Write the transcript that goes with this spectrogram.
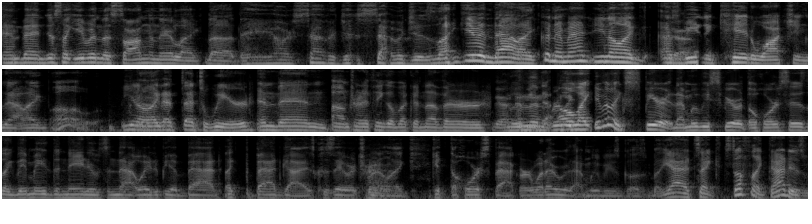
And then just like even the song and they're like the they are savages, savages. Like even that, like couldn't imagine, you know, like as Yeah. being a kid watching that, like oh. You know, Yeah. like that that's weird. And then I'm trying to think of like another Yeah, movie that, really- oh like even like Spirit, that movie Spirit with the horses, like they made the natives in that way to be a bad like the bad guys because they were trying to like get the horse back or whatever that movie goes. But yeah, it's like stuff like that is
